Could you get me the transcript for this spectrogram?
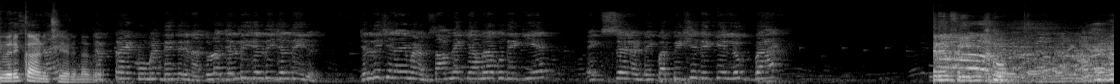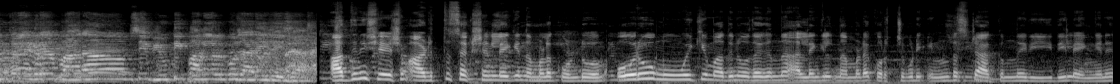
ഇവർ കാണിച്ചു തരുന്നത് ट्रैक मूवमेंट देते रहना थोड़ा जल्दी जल्दी जल्दी जल्दी चलाइए मैडम सामने कैमरा को देखिए एक्सेलेंट एक बार पीछे देखिए लुक बैक फिल्म को അതിനുശേഷം അടുത്ത സെക്ഷനിലേക്ക് നമ്മൾ കൊണ്ടുപോകും. ഓരോ മൂവിക്കും അതിനുതകുന്ന അല്ലെങ്കിൽ നമ്മുടെ കുറച്ചുകൂടി ഇൻട്രസ്റ്റ് ആക്കുന്ന രീതിയിൽ എങ്ങനെ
